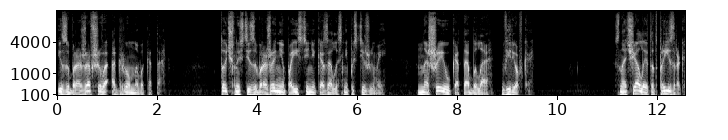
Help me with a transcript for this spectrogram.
изображавшего огромного кота. Точность изображения поистине казалась непостижимой. На шее у кота была веревка. Сначала этот призрак,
